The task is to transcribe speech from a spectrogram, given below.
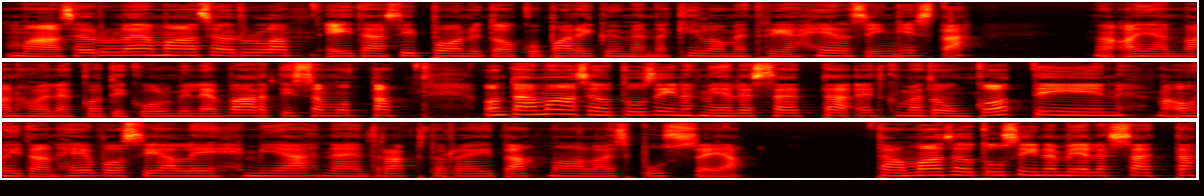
maaseudulla ja maaseudulla, ei tämä Sipoo nyt ole kuin parikymmentä kilometriä Helsingistä – mä ajan vanhoille kotikulmille vartissa, mutta on tämä maaseutu siinä mielessä, että, että kun mä tuun kotiin, mä ohitan hevosia, lehmiä, näen traktoreita, maalaispusseja. Tämä on maaseutu siinä mielessä, että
